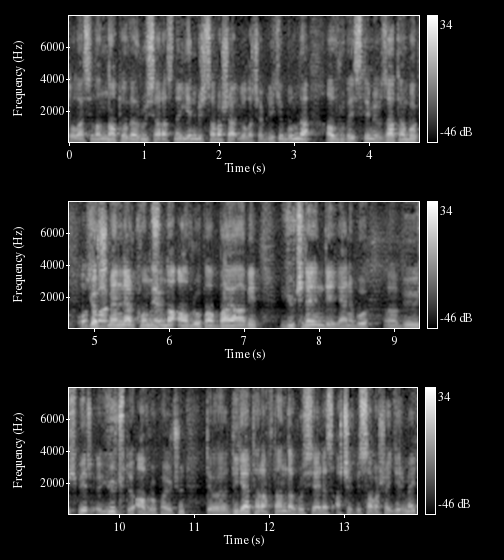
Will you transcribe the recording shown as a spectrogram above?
dolayısıyla NATO ve Rusya arasında yeni bir savaşa yol açabilir ki bunu da Avrupa istemiyor. Zaten bu O zaman- göçmenler konusunda Avrupa bayağı bir yüklendi. Yani bu e, büyük bir yüktü Avrupa için. De- Diğer taraftan da Rusya ile açık bir savaşa girmek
